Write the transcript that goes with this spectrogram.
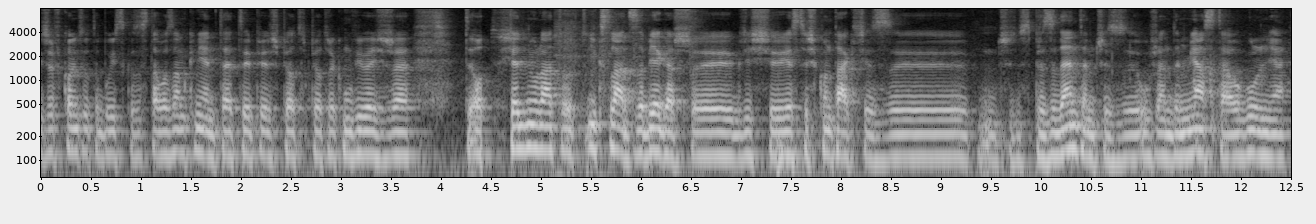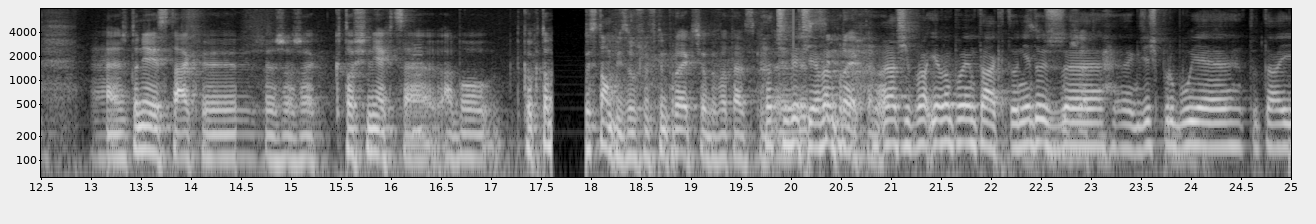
że w końcu to boisko zostało zamknięte. Ty, Piotr, Piotr, Piotrek, mówiłeś, że ty od 7 lat, od x lat zabiegasz, y, gdzieś jesteś w kontakcie z, y, czy z prezydentem, czy z urzędem miasta ogólnie. E, Że to nie jest tak, y, że, że, że ktoś nie chce, albo tylko kto wystąpi załóżmy w tym projekcie obywatelskim, Znaczy wiecie, ja wam, projektem. ja, wam powiem tak, to nie dość, że e, gdzieś próbuję tutaj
